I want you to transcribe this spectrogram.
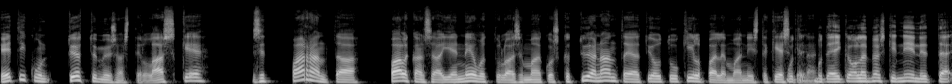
Heti kun työttömyysaste laskee, niin se parantaa palkansaajien neuvotteluasemaa, koska työnantajat joutuu kilpailemaan niistä keskenään. Mutta mut eikö ole myöskin niin, että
